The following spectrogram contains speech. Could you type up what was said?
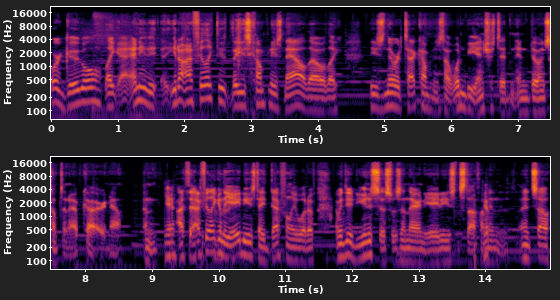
or Google, like any, you know, I feel like these, these companies now, though, like these newer tech companies that wouldn't be interested in, in doing something at Epcot right now. And Yeah. I, th- I feel like in the 80s, they definitely would have. I mean, dude, Unisys was in there in the 80s and stuff. I Yep. mean, and so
